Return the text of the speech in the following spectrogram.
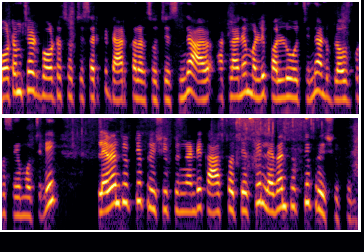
బాటమ్ సైడ్ బార్డర్స్ వచ్చేసరికి డార్క్ కలర్స్ వచ్చేసింది. అట్లానే మళ్ళీ పళ్ళు వచ్చింది. అండ్ బ్లౌజ్ కూడా సేమ్ వచ్చింది. లెవెన్ ఫిఫ్టీ ఫ్రీ షిప్పింగ్ అండి. కాస్ట్ వచ్చేసి లెవెన్ ఫిఫ్టీ ఫ్రీ షిప్పింగ్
